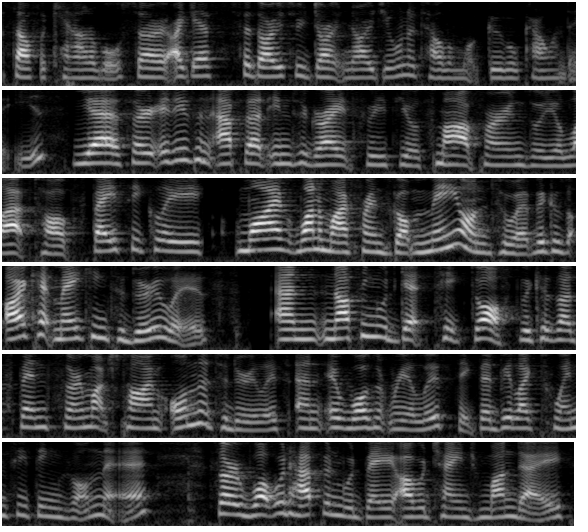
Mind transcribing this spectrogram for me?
self accountable. So I guess for those who don't know, do you want to tell them what Google Calendar is? Yeah, so it is an app that integrates with your smartphones or your laptops. Basically, my one of my friends got me onto it because I kept making to-do lists and nothing would get ticked off because I'd spend so much time on the to-do list and it wasn't realistic. There'd be like 20 things on there. So what would happen would be I would change Monday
